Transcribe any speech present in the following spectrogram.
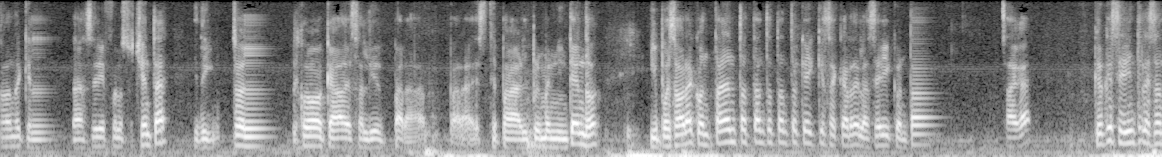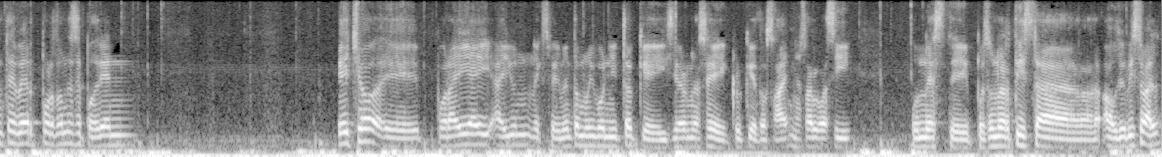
Hablando que la serie fue en los 80 y el juego acaba de salir para, para, este, para el primer Nintendo. Y pues ahora con tanto, tanto, tanto que hay que sacar de la serie y con tanta saga, creo que sería interesante ver por dónde se podrían... De hecho, eh, por ahí hay, hay, un experimento muy bonito que hicieron hace creo que dos años, algo así, un este, pues un artista audiovisual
